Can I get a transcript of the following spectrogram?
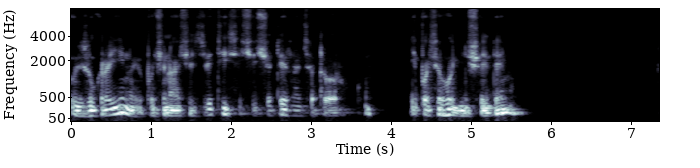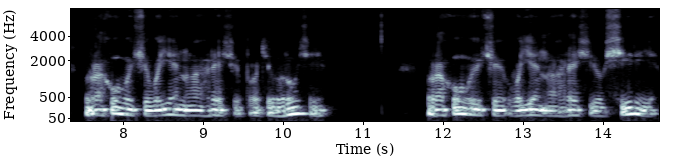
з Україною, починаючи з 2014 року. І по сьогоднішній день, враховуючи воєнну агресію проти Грузії, враховуючи воєнну агресію в Сирії,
